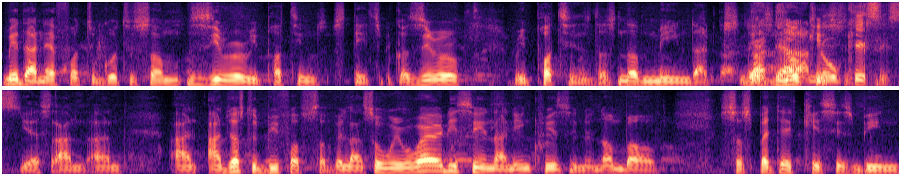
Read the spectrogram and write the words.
made an effort to go to some zero reporting states because zero reporting does not mean that there's there no, cases. no cases. Yes, and, and, and, and just to beef up surveillance. So we were already seeing an increase in the number of suspected cases being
